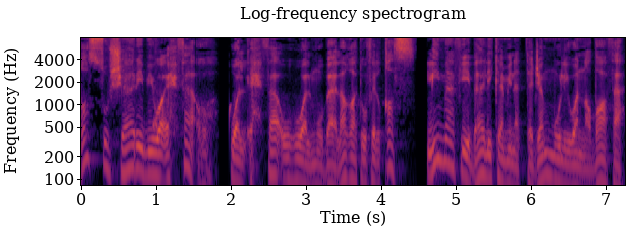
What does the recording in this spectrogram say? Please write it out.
قص الشارب وإحفاؤه والإحفاء هو المبالغة في القص لما في ذلك من التجمل والنظافة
